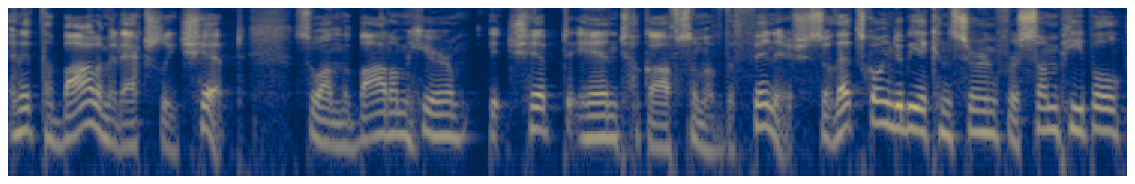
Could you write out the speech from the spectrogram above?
and at the bottom it actually chipped. So on the bottom here, it chipped and took off some of the finish. So that's going to be a concern for some people.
